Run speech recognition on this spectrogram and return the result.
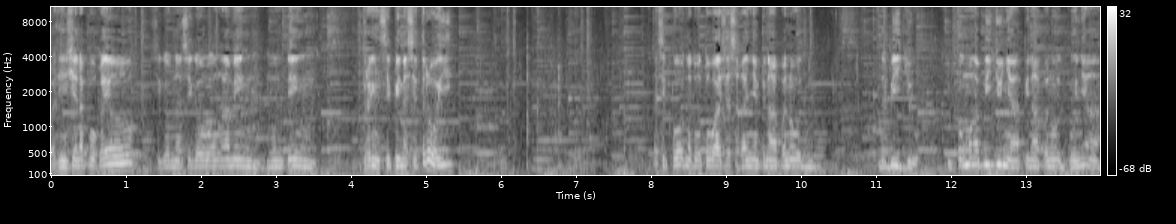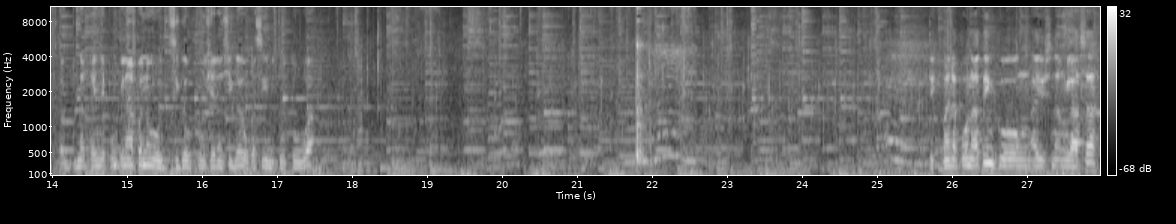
Pasensya na po kayo. Sigaw na sigaw ang aming munting prinsipe na si Troy. Kasi po natutuwa siya sa kanyang pinapanood na video. Yung pong mga video niya, pinapanood po niya. Pag na kanya pong pinapanood, sigaw po siya ng sigaw kasi natutuwa. Tikman na po natin kung ayos na ang lasa.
